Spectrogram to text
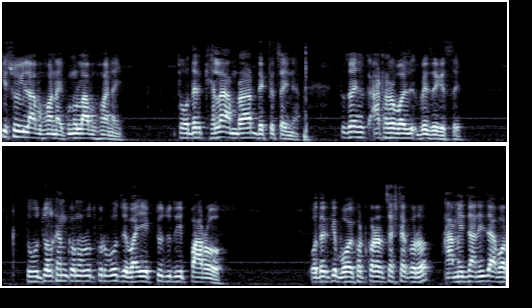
কিছুই লাভ হয় নাই, কোনো লাভ হয় নাই। তো ওদের খেলা আমরা আর দেখতে চাই না। তো যাই হোক, আঠারো বেজে গেছে। তো উজ্জ্বল খানকে অনুরোধ করব যে ভাই, একটু যদি পারো, ওদেরকে বয়কট করার চেষ্টা করো। আমি জানি যে আবার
